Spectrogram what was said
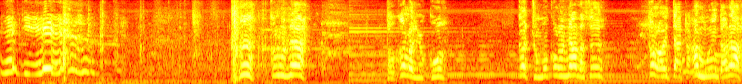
Nhà chị. Con luôn nè tao có là dùng cú có chúng nó con luôn nè là sư. Có loại trả trả một nghìn đó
